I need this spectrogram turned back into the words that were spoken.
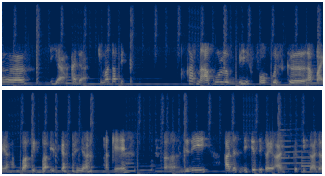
Uh, iya ada. Cuma tapi karena aku lebih fokus ke apa ya bait-bait katanya. Oke. okay. Uh, jadi ada sedikit sih kayak ketika ada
